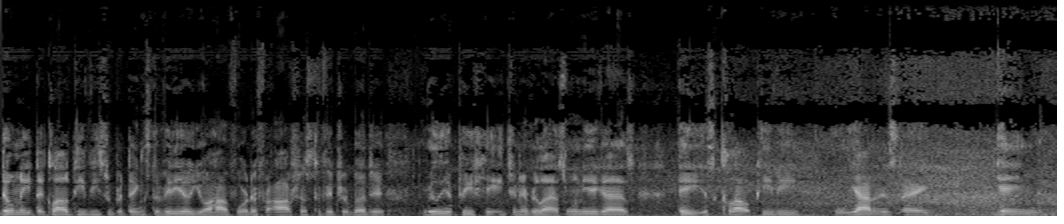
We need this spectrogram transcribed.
Donate to Clout TV Super Thanks to video. You'll have four different options to fit your budget. Really appreciate each and every last one of you guys. Hey, it's Clout TV, and we out of this thing. Gang.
